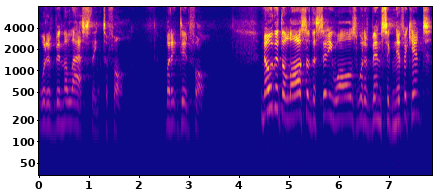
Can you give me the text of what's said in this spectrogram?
would have been the last thing to fall, but it did fall. Know that the loss of the city walls would have been significant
